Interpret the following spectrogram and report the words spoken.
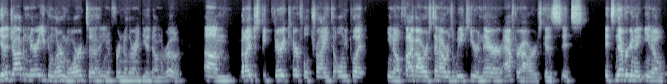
get a job in an area you can learn more to you know for another idea down the road. Um, but I just be very careful trying to only put you know five hours ten hours a week here and there after hours because it's it's never going to you know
